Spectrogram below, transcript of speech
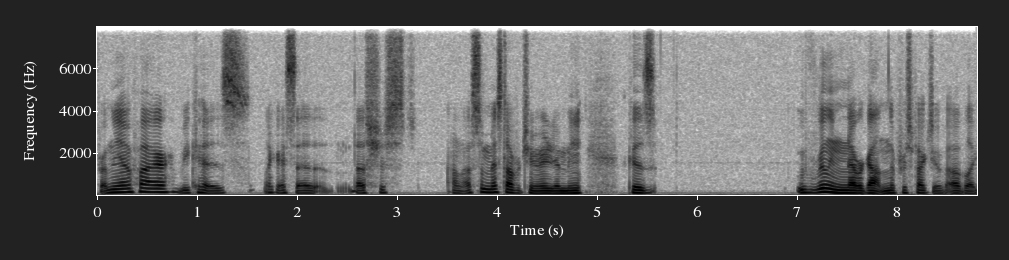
from the Empire because, like I said, that's just I don't know, it's a missed opportunity to me because we've really never gotten the perspective of like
